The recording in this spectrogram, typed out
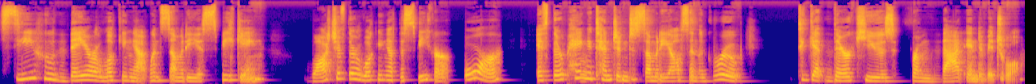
See who they are looking at when somebody is speaking. Watch if they're looking at the speaker or if they're paying attention to somebody else in the group to get their cues from that individual.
